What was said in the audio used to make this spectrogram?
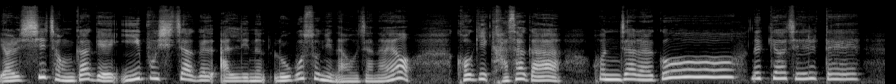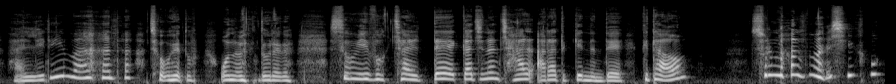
10시 정각에 2부 시작을 알리는 로고송이 나오잖아요. 거기 가사가 혼자라고 느껴질 때 할 일이 많아. 저 외에도 오늘 노래가 숨이 벅찰 때까지는 잘 알아듣겠는데, 그 다음, 술만 마시고,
